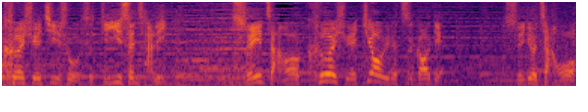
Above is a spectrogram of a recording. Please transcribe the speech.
科学技术是第一生产力，谁掌握科学教育的制高点，谁就掌握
